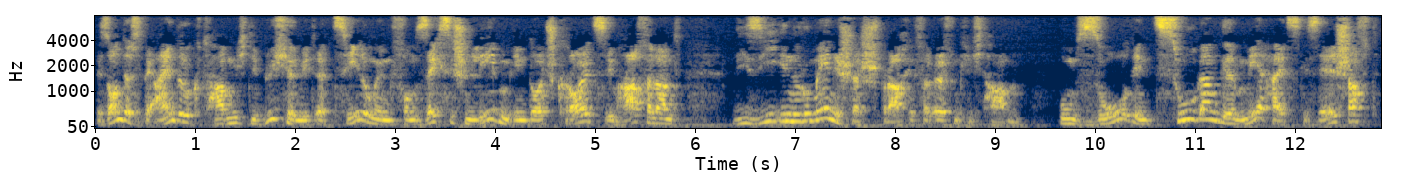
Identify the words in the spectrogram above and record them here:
Besonders beeindruckt haben mich die Bücher mit Erzählungen vom sächsischen Leben in Deutschkreuz im Haferland, die sie in rumänischer Sprache veröffentlicht haben, um so den Zugang der Mehrheitsgesellschaft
